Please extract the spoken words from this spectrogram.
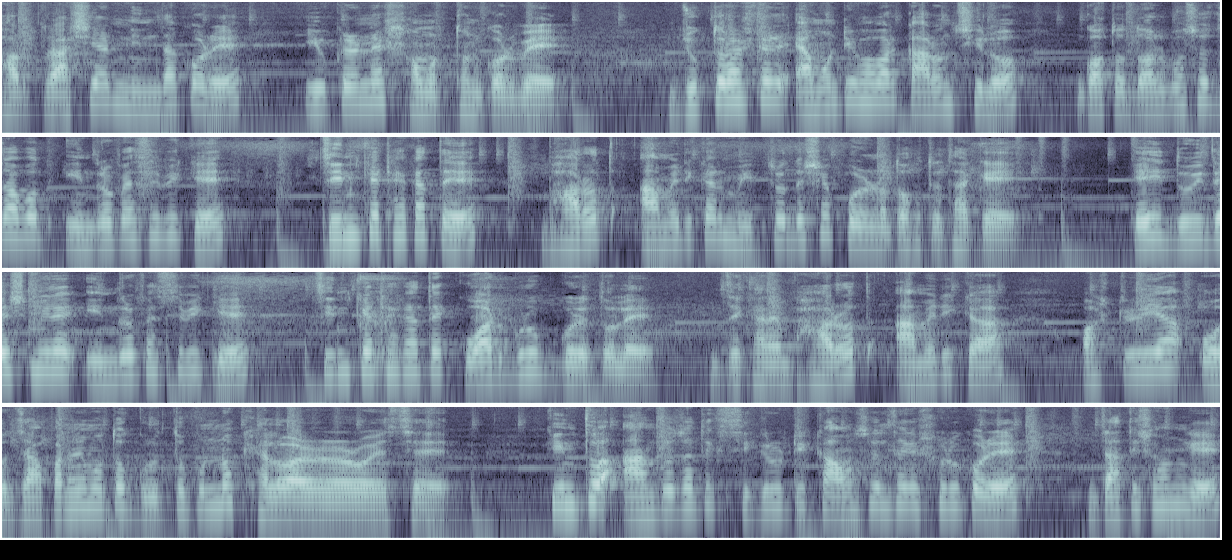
ভারত রাশিয়ার নিন্দা করে ইউক্রেনের সমর্থন করবে। যুক্তরাষ্ট্রের এমনটি ভাবার কারণ ছিল, গত দশ বছর যাবৎ ইন্দ্র প্যাসিফিকে চীনকে ঠেকাতে ভারত আমেরিকার মিত্র দেশে পরিণত হতে থাকে। এই দুই দেশ মিলে ইন্দ্র প্যাসিফিকে চীনকে ঠেকাতে কোয়াড গ্রুপ গড়ে তোলে, যেখানে ভারত, আমেরিকা, অস্ট্রেলিয়া ও জাপানের মতো গুরুত্বপূর্ণ খেলোয়াড়রা রয়েছে। কিন্তু আন্তর্জাতিক সিকিউরিটি কাউন্সিল থেকে শুরু করে জাতিসংঘে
